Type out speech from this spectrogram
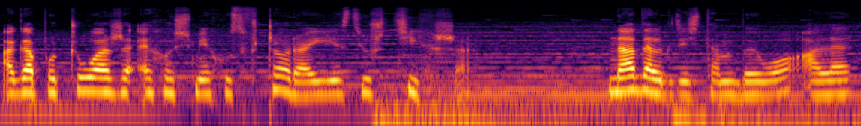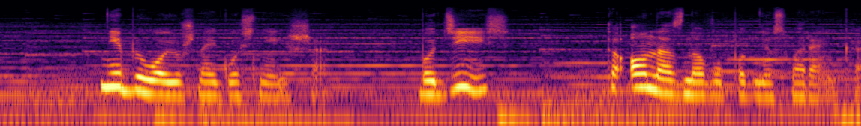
Aga poczuła, że echo śmiechu z wczoraj jest już cichsze. Nadal gdzieś tam było, ale nie było już najgłośniejsze, bo dziś to ona znowu podniosła rękę.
